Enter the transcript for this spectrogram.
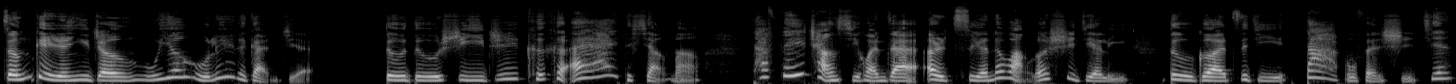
总给人一种无忧无虑的感觉。嘟嘟是一只可可爱爱的小猫，它非常喜欢在二次元的网络世界里度过自己大部分时间。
